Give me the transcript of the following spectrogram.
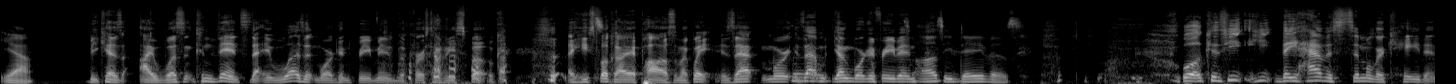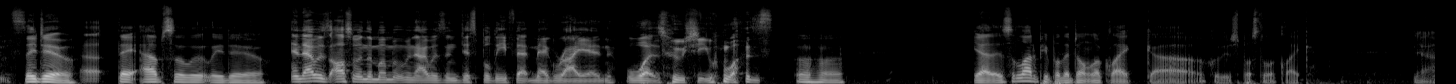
Yeah. Because I wasn't convinced that it wasn't Morgan Freeman the first time he spoke. like he spoke, I paused. I'm like, wait, is that more? Is that young Morgan Freeman? Ossie Davis. Well, because he he they have a similar cadence, They do. Uh, they absolutely do. and that was also in the moment when I was in disbelief that Meg Ryan was who she was. Uh huh. Yeah, there's a lot of people that don't look like uh, who they're supposed to look like Yeah.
